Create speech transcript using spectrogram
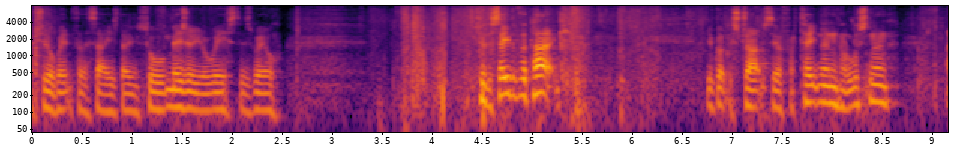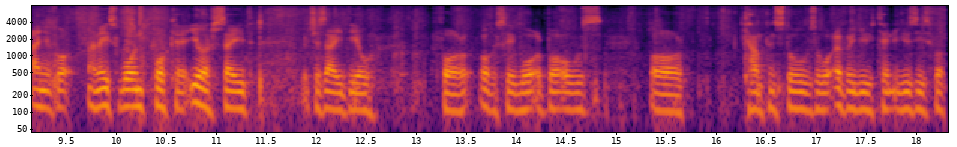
I should have went for the size down. So measure your waist as well. To the side of the pack, you've got the straps there for tightening or loosening, and you've got a nice wand pocket either side, which is ideal for obviously water bottles or camping stoves or whatever you tend to use these for.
